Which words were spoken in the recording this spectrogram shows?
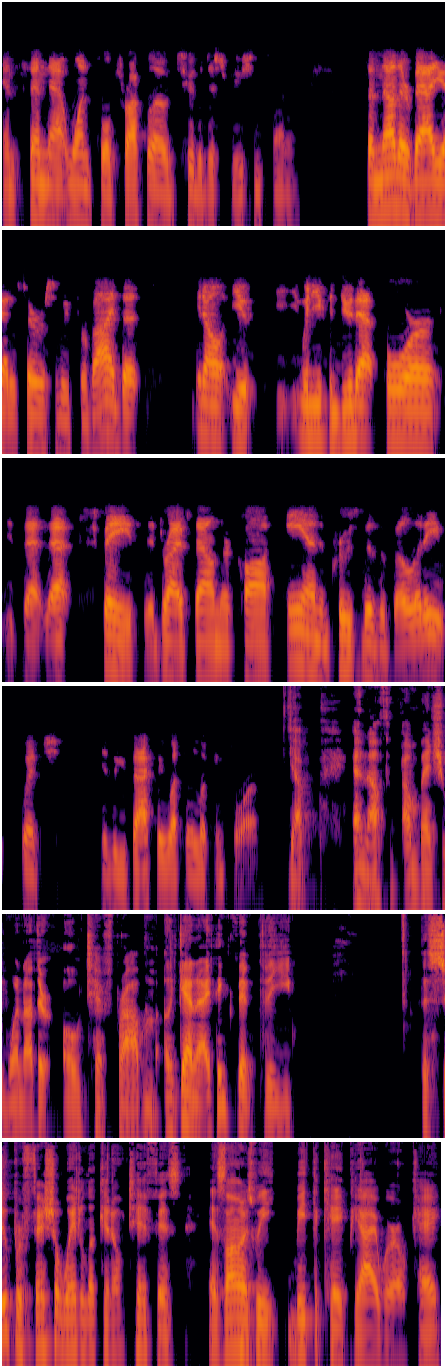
and send that one full truckload to the distribution center. It's another value added service that we provide that, you know, you when you can do that for that that space, it drives down their cost and improves visibility, which is exactly what they're looking for. Yep. And I'll, I'll mention one other OTIF problem. Again, I think that the the superficial way to look at OTIF is as long as we meet the KPI, we're okay.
